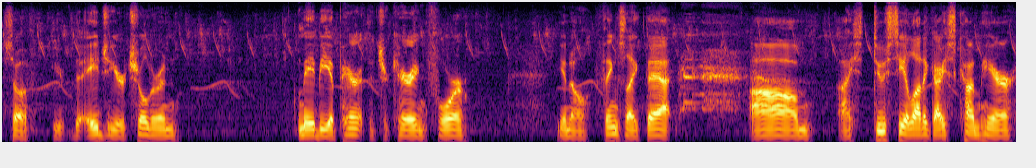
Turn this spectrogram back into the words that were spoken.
So the age of your children, maybe a parent that you're caring for, you know, things like that. Um, I do see a lot of guys come here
